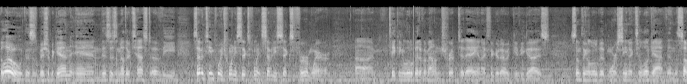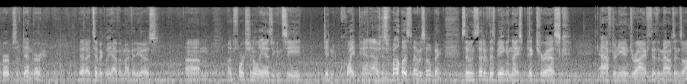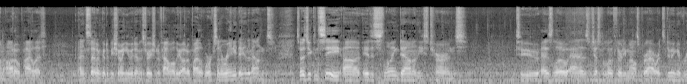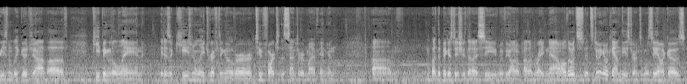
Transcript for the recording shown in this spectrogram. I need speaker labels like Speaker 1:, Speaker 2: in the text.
Speaker 1: Hello, this is Bishop again, and this is another test of the 17.26.76 firmware. Uh, I'm taking a little bit of a mountain trip today, and I figured I would give you guys something a little bit more scenic to look at than the suburbs of Denver that I typically have in my videos. Um, unfortunately, as you can see, didn't quite pan out as well as I was hoping. So instead of this being a nice picturesque afternoon drive through the mountains on autopilot, Instead, I'm going to be showing you a demonstration of how well the autopilot works on a rainy day in the mountains. So as you can see, uh, it is slowing down on these turns to as low as just below 30 miles per hour. It's doing a reasonably good job of keeping the lane. It is occasionally drifting over too far to the center, in my opinion. Um, but the biggest issue that I see with the autopilot right now, although it's it's doing okay on these turns, and we'll see how it goes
